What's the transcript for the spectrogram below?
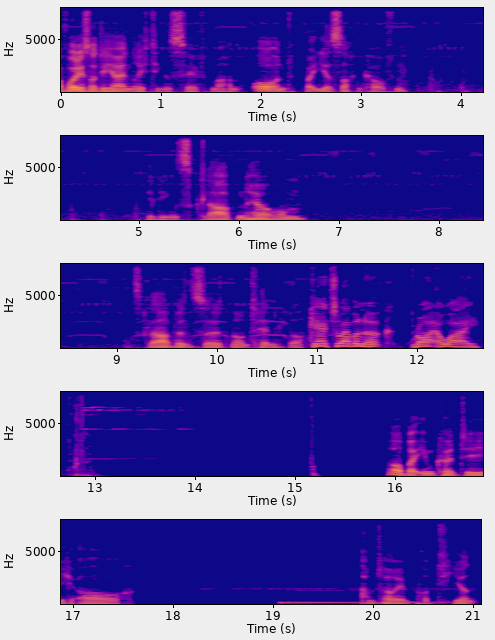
Obwohl, ich sollte hier einen richtigen Save machen. Oh, und bei ihr Sachen kaufen. Hier liegen Sklaven herum. Sklave, Söldner und Händler. Care to have a look? Right away. Oh, bei ihm könnte ich auch Abenteuer importieren.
